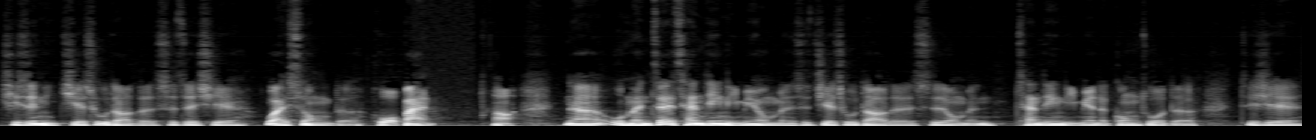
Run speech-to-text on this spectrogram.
其实你接触到的是这些外送的伙伴。啊，那我们在餐厅里面，我们是接触到的是我们餐厅里面的工作的这些。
